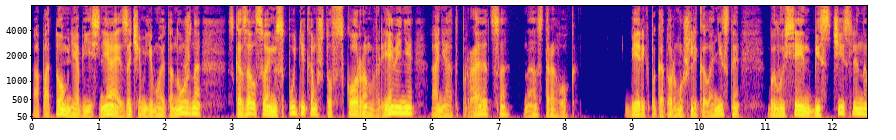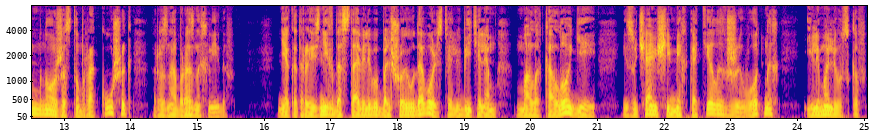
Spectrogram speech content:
а потом, не объясняя, зачем ему это нужно, сказал своим спутникам, что в скором времени они отправятся на островок. Берег, по которому шли колонисты, был усеян бесчисленным множеством ракушек разнообразных видов. Некоторые из них доставили бы большое удовольствие любителям малокологии, изучающей мягкотелых животных или моллюсков,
